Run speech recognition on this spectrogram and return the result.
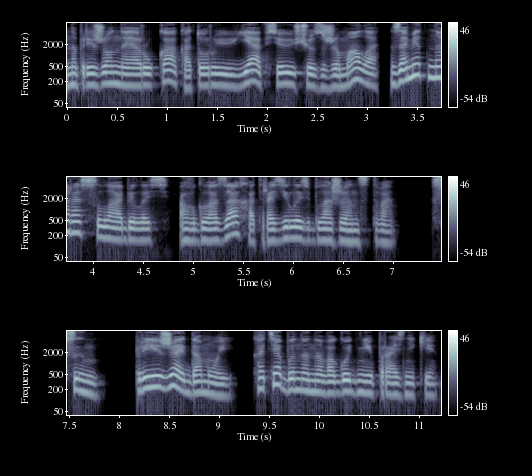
Напряженная рука, которую я все еще сжимала, заметно расслабилась, а в глазах отразилось блаженство. Сын, Приезжай домой, хотя бы на новогодние праздники,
